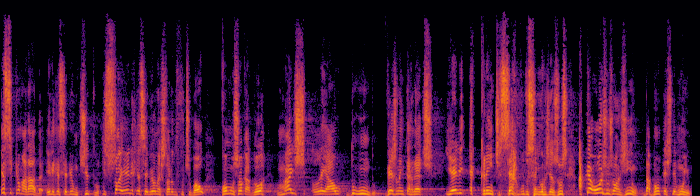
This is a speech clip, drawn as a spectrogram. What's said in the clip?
Esse camarada, ele recebeu um título que só ele recebeu na história do futebol como o jogador mais leal do mundo. Veja na internet. e ele é crente, servo do Senhor Jesus. Até hoje o Jorginho dá bom testemunho.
